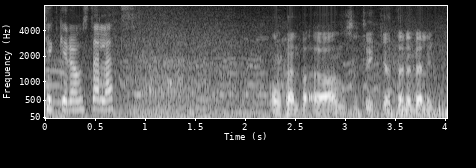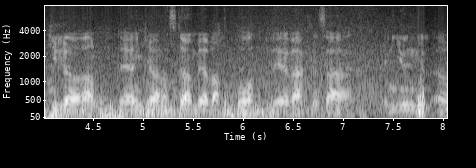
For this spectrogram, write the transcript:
Vad tycker du om stället? Om själva ön så tycker jag att den är väldigt grön. Det är den grönaste ön vi har varit på. Det är verkligen så här en djungelö.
